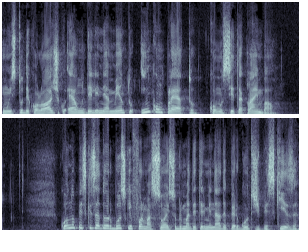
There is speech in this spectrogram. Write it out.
um estudo ecológico é um delineamento incompleto, como cita Kleinbaum. Quando um pesquisador busca informações sobre uma determinada pergunta de pesquisa,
